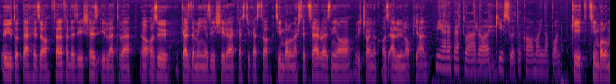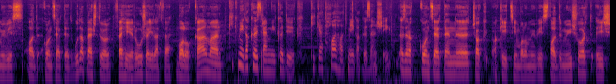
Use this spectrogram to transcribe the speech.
ő jutott ehhez a felfedezéshez, illetve az ő kezdeményezésére kezdtük ezt a cimbalom estét szervezni a Ricsajnak az előn napján. Milyen repertoárral készültök a mai napon? Két cimbalomművész ad koncertet Budapestről, Fehér Rózsa, illetve Balok Kálmán. Kik még a közreműködők? Kiket hallhat még a közönség? Ezen a koncerten csak a két cimbalomművész ad műsort, és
